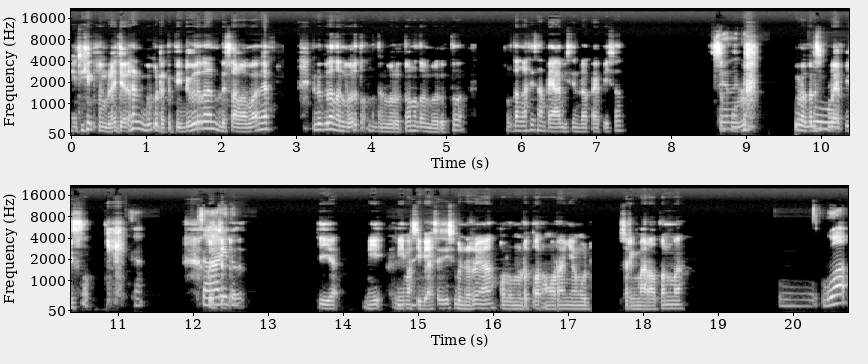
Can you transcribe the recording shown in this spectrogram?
ini pembelajaran gue udah ketiduran udah salah banget. Aduh gue nonton Boruto nonton Boruto nonton Boruto lu tau gak sih sampai habisin berapa episode Berapa 10 gue nonton Uh. 10 episode Sehari tuh. Iya, ini ini masih biasa sih sebenarnya kalau menurut orang-orang yang udah sering maraton mah. Hmm, gua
